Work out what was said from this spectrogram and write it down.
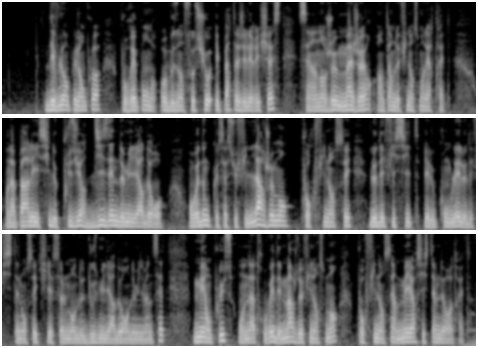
Développer l'emploi pour répondre aux besoins sociaux et partager les richesses, c'est un enjeu majeur en termes de financement des retraites. On a parlé ici de plusieurs dizaines de milliards d'euros. On voit donc que ça suffit largement pour financer le déficit et le combler, le déficit annoncé qui est seulement de 12 milliards d'euros en 2027. Mais en plus, on a trouvé des marges de financement pour financer un meilleur système de retraite.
